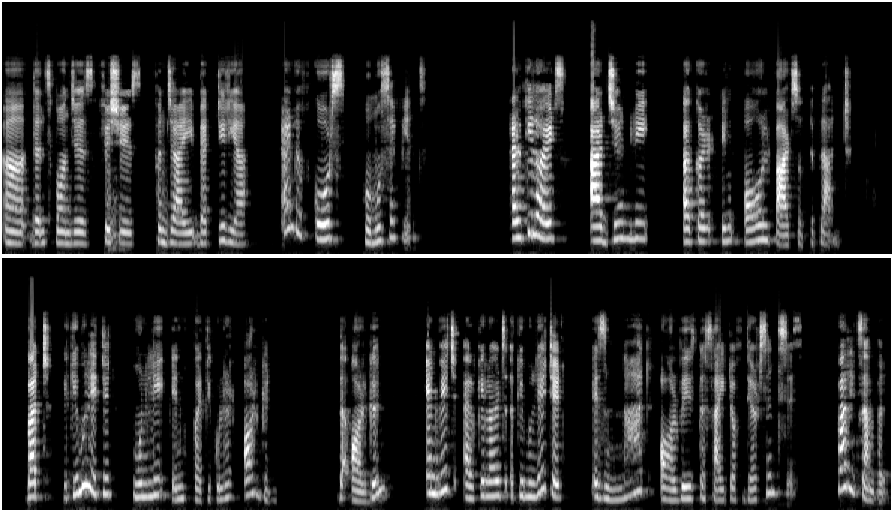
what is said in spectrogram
uh, then sponges, fishes, fungi, bacteria, and of course Homo sapiens. Alkaloids are generally occur in all parts of the plant, but accumulated only in particular organ. The organ in which alkaloids accumulated is not always the site of their synthesis. For example,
